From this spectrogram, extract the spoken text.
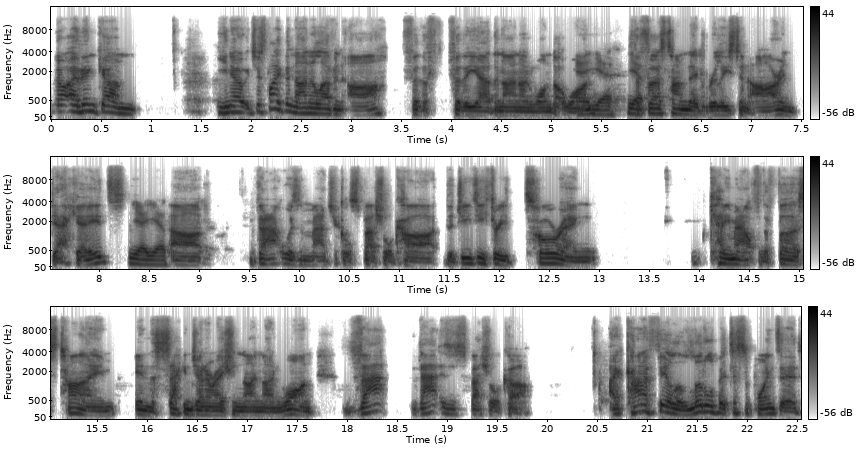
no, I think um, you know, just like the 911R for the for the uh, the 991.1. Yeah, yeah. Yep. The first time they'd released an R in decades. Yeah, yeah. Uh, that was a magical special car. The GT3 Touring came out for the first time in the second generation 991 that that is a special car. I kind of feel a little bit disappointed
